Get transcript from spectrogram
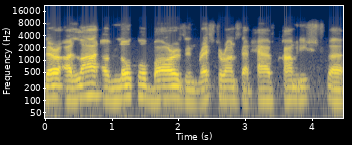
there are a lot of local bars and restaurants that have comedy sh- uh,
